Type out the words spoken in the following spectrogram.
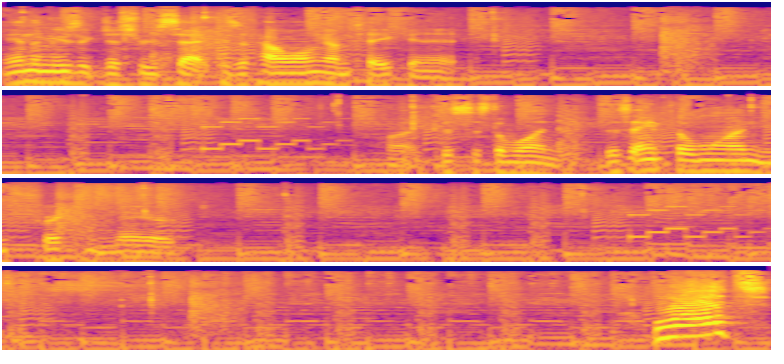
And the music just reset because of how long I'm taking it. Alright, this is the one. This ain't the one, you freaking bear. What?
